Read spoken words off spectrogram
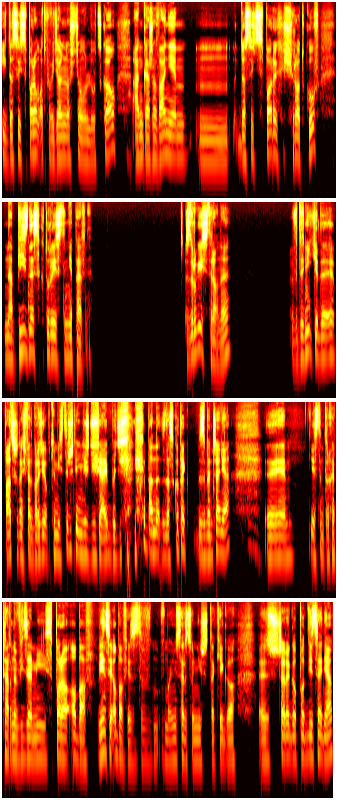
i dosyć sporą odpowiedzialnością ludzką, angażowaniem um, dosyć sporych środków na biznes, który jest niepewny. Z drugiej strony, w dni, kiedy patrzę na świat bardziej optymistycznie niż dzisiaj, bo dzisiaj chyba na, na skutek zmęczenia yy, jestem trochę czarnym widzem i sporo obaw, więcej obaw jest w, w moim sercu niż takiego yy, szczerego podniecenia.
